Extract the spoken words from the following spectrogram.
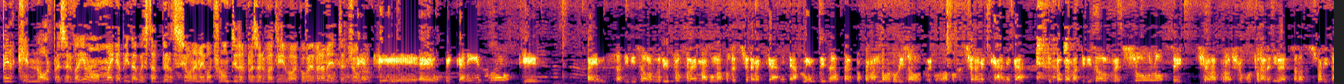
perché no il preservativo? Io non ho mai capito questa avversione nei confronti del preservativo, ecco, veramente, giuro. Perché è un meccanismo che pensa di risolvere il problema con una protezione meccanica, mentre in realtà il problema non lo risolve con una protezione meccanica, il problema si risolve solo se c'è un approccio culturale diverso alla sessualità.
